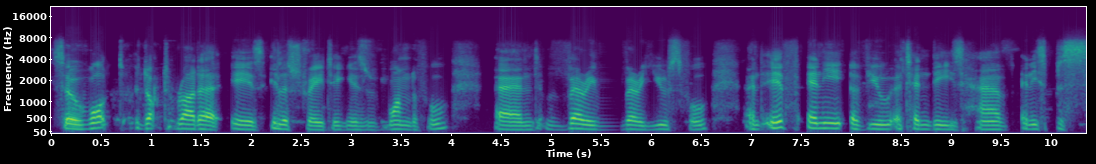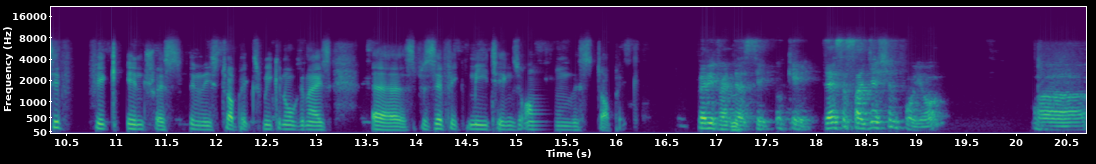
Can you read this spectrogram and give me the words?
So what Dr. Rada is illustrating is wonderful. And very, very useful. And if any of you attendees have any specific interest in these topics, we can organize uh, specific meetings on this topic. Very fantastic. Okay, there's a suggestion for you. Uh,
